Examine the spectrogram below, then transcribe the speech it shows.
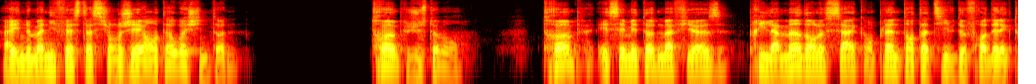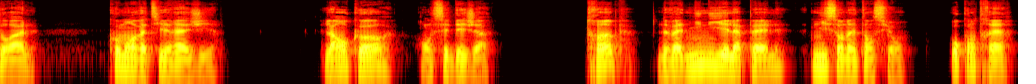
à une manifestation géante à Washington. Trump, justement. Trump et ses méthodes mafieuses prit la main dans le sac en pleine tentative de fraude électorale. Comment va-t-il réagir? Là encore, on le sait déjà. Trump ne va ni nier l'appel, ni son intention. Au contraire,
